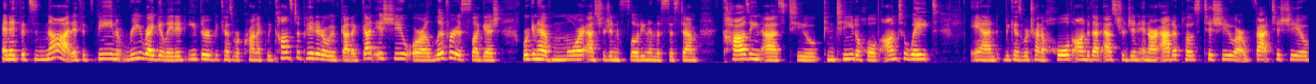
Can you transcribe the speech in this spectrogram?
And if it's not, if it's being re regulated, either because we're chronically constipated or we've got a gut issue or our liver is sluggish, we're going to have more estrogen floating in the system, causing us to continue to hold on to weight and because we're trying to hold on to that estrogen in our adipose tissue, our fat tissue,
